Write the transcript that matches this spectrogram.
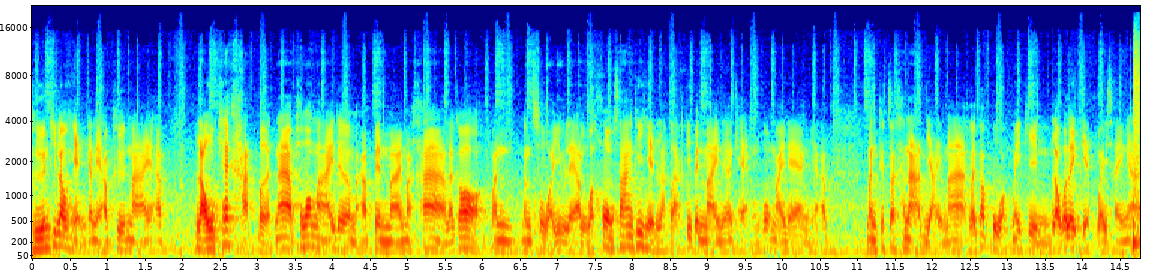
พื้นที่เราเห็นกันเนี่ยครับพื้นไม้ครับเราแค่ขัดเปิดหน้า เพราะว่าไม้เดิมครับเป็นไม้มะค่า แล้วก็มันมันสวยอยู่แล้ว หรือว่าโครงสร้างที่เห็นหลักๆ ที่เป็นไม้เนื้อแข็งพวกไม้แดงเนี่ยครับมันก็จะขนาดใหญ่มากแล้วก็ปวกไม่กิน เราก็เลยเก็บไว้ใช้งาน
